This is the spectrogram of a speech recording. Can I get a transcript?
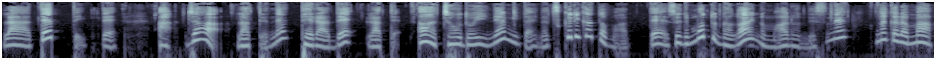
ラテって言って、あ、じゃあ、ラテね、テラでラテ。あ、ちょうどいいね、みたいな作り方もあって、それでもっと長いのもあるんですね。だからまあ、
